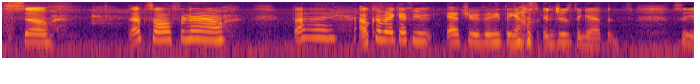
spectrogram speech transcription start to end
So that's all for now. Bye. I'll come back at you, at you if anything else interesting happens. See you.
